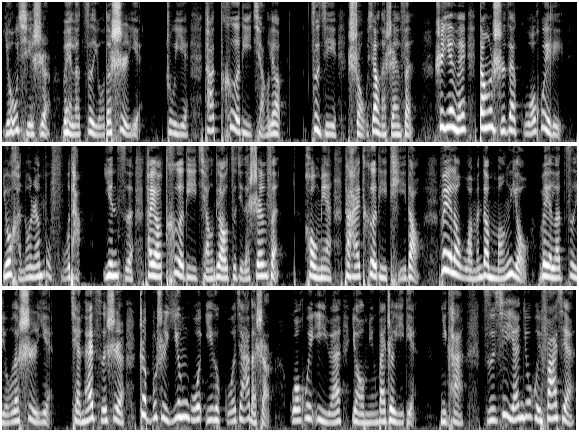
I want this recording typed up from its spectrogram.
尤其是为了自由的事业。注意，他特地强调自己首相的身份，是因为当时在国会里有很多人不服他，因此他要特地强调自己的身份。后面他还特地提到，为了我们的盟友，为了自由的事业。潜台词是，这不是英国一个国家的事儿，国会议员要明白这一点。你看，仔细研究会发现，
